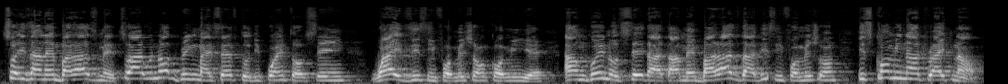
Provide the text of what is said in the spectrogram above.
So it's an embarrassment. So I will not bring myself to the point of saying, why is this information coming here? I'm going to say that I'm embarrassed that this information is coming out right now.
